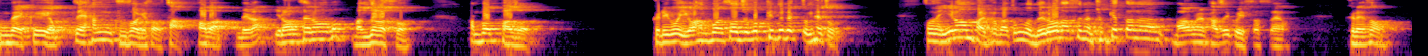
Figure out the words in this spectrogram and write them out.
근데 그 옆에 한 구석에서 자 봐봐. 내가 이런 새로운 거 만들었어. 한번 봐줘. 그리고 이거 한번 써주고 피드백 좀 해줘. 저는 이런 발표가 좀 더 늘어났으면 좋겠다는 마음을 가지고 있었어요. 그래서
